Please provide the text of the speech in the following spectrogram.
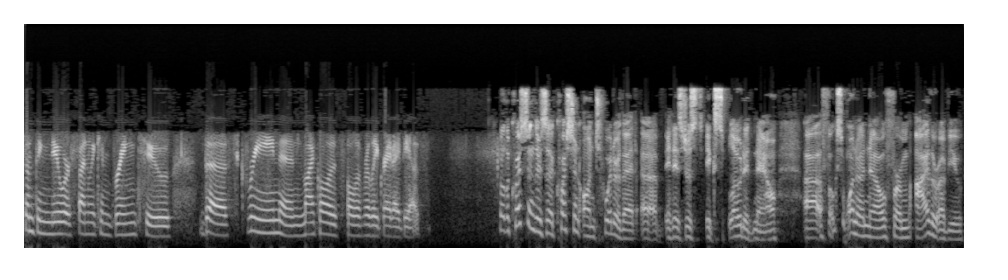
something new or fun we can bring to the screen. And Michael is full of really great ideas. Well, the question there's a question on Twitter that uh, it has just exploded now. Uh, folks want to know from either of you.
